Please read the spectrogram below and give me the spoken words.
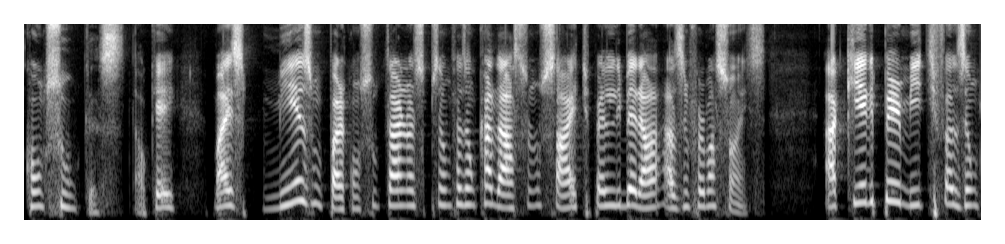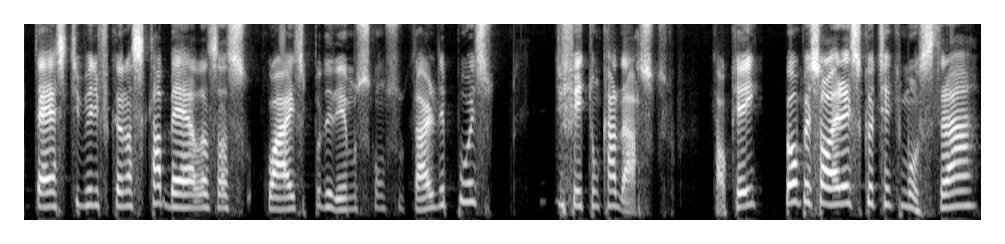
consultas, tá ok? Mas mesmo para consultar, nós precisamos fazer um cadastro no site para liberar as informações. Aqui ele permite fazer um teste verificando as tabelas, as quais poderemos consultar depois de feito um cadastro, tá ok? Bom, pessoal, era isso que eu tinha que mostrar.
